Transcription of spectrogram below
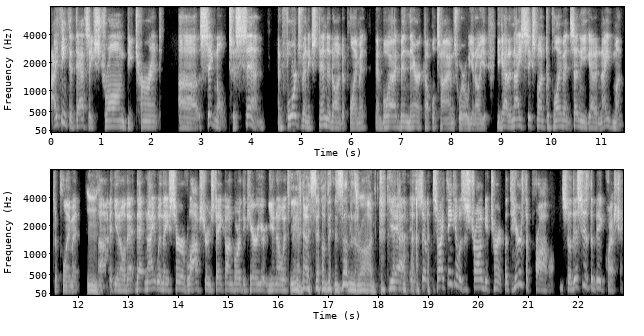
I think that that's a strong deterrent uh, signal to send and Ford's been extended on deployment. And boy, I've been there a couple times where you know you, you got a nice six month deployment, and suddenly you got a nine month deployment. Mm. Uh, you know that that night when they serve lobster and steak on board the carrier, you know it's bad. you know something something's you know? wrong. yeah. So so I think it was a strong deterrent. But here's the problem. So this is the big question:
